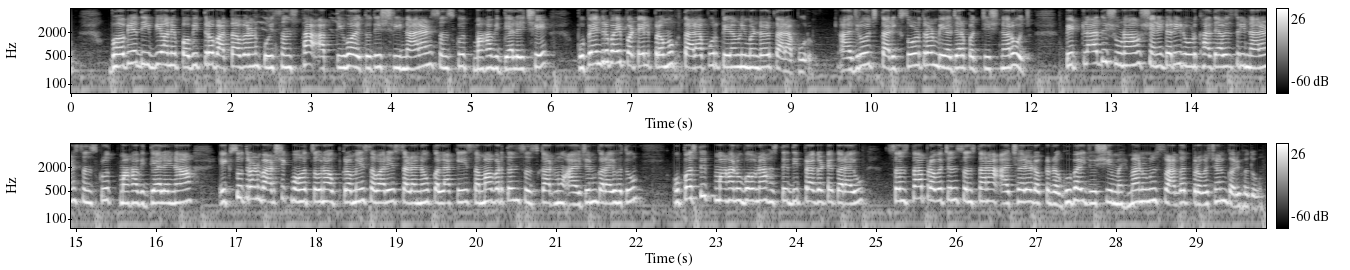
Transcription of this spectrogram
ભવ્ય, દિવ્ય અને પવિત્ર વાતાવરણ કોઈ સંસ્થા આપતી હોય તો તે શ્રી નારાયણ સંસ્કૃત મહાવિદ્યાલય છે. ભૂપેન્દ્રભાઈ પટેલ પ્રમુખ તારાપુર કેળવણી મંડળ તારાપુર. આજરોજ તારીખ સોળ ત્રણ બે હજાર પચીસના રોજ પેટલાદ શુણાવ સેનેટરી રોડ ખાતે આવેલ શ્રી નારાયણ સંસ્કૃત મહાવિદ્યાલયના એકસો ત્રણ વાર્ષિક મહોત્સવના ઉપક્રમે સવારે સાડા નવ કલાકે સમાવર્તન સંસ્કારનું આયોજન કરાયું હતું. ઉપસ્થિત મહાનુભાવના હસ્તે દીપ પ્રાગટ્ય કરાયું. સંસ્થા પ્રવચન સંસ્થાના આચાર્ય ડોક્ટર રઘુભાઈ જોશીએ મહેમાનોનું સ્વાગત પ્રવચન કર્યું હતું.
